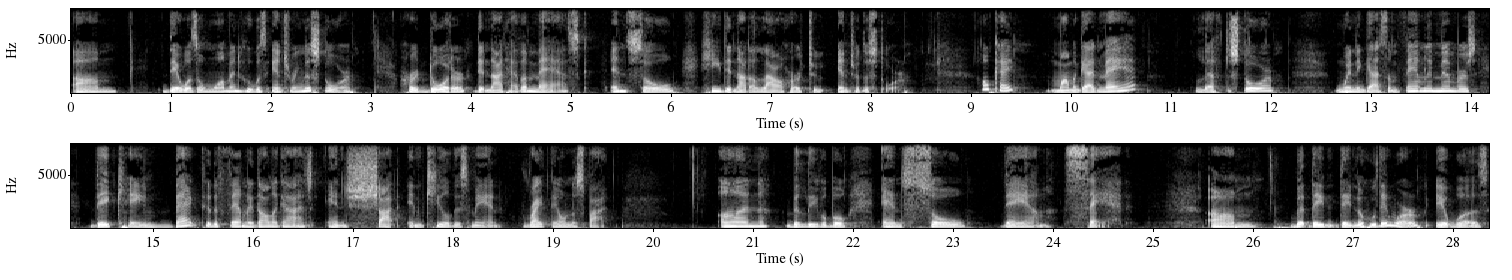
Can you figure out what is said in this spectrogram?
Um, there was a woman who was entering the store. Her daughter did not have a mask, and so he did not allow her to enter the store. Okay, mama got mad, left the store, went and got some family members. They came back to the Family Dollar guys and shot and killed this man right there on the spot unbelievable and so damn sad. Um, but they, they know who they were. It was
